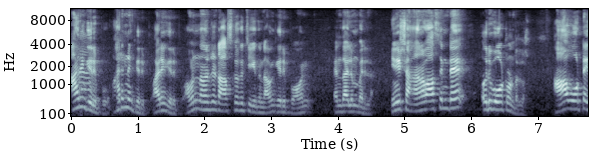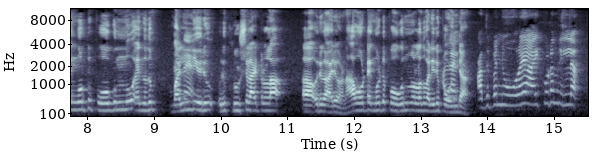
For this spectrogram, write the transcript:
ആരും കയറിപ്പോ ആരും കയറിപ്പോ ആരും കയറിപ്പോ അവൻ നന്നായിട്ട് ടാസ്ക് ഒക്കെ ചെയ്യുന്നുണ്ട്. അവൻ കയറിപ്പോ അവൻ എന്തായാലും വരില്ല. ഇനി ഷാനവാസിന്റെ ഒരു വോട്ടുണ്ടല്ലോ. ആ വോട്ട് എങ്ങോട്ട് പോകുന്നു എന്നതും വലിയൊരു ഒരു ക്രൂഷ്യൽ ആയിട്ടുള്ള ഒരു കാര്യമാണ്. ആ വോട്ട് എങ്ങോട്ട് പോകുന്നു എന്നുള്ളത് വലിയൊരു പോയിന്റ് ആണ്. അതിപ്പോ നൂറേ ആയിക്കൂടുന്നില്ല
